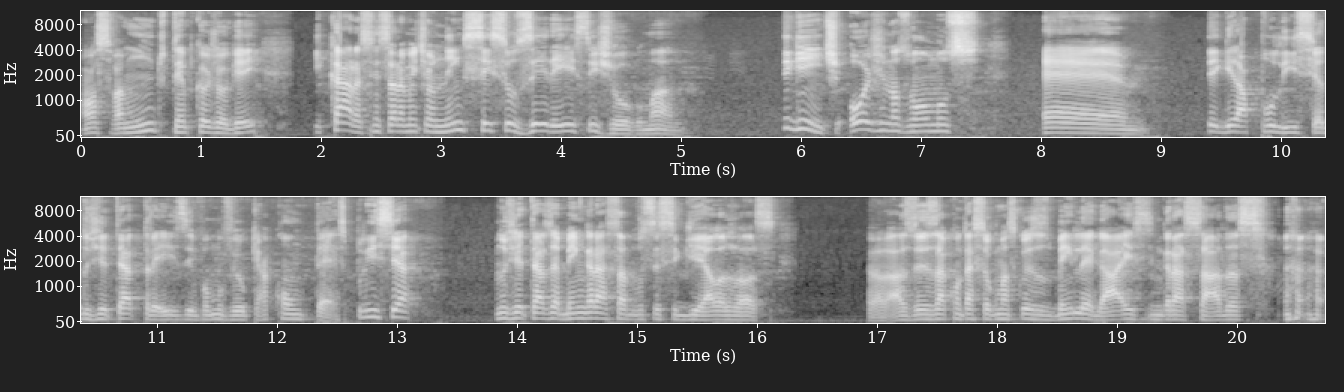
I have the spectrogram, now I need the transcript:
Nossa, faz muito tempo que eu joguei. E, cara, sinceramente, eu nem sei se eu zerei esse jogo, mano. Seguinte, hoje nós vamos... É... Seguir a polícia do GTA 3 e vamos ver o que acontece. Polícia no GTA é bem engraçado você seguir elas, elas... Às vezes acontecem algumas coisas bem legais, engraçadas.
